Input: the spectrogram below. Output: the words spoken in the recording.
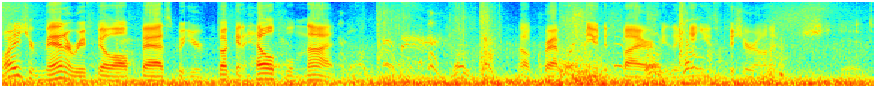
Why does your mana refill all fast, but your fucking health will not? Oh crap, it's immune to fire means I can't use Fissure on it. Shit.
